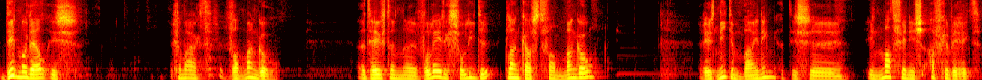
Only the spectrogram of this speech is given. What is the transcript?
Dit model is gemaakt van Mango. Het heeft een uh, volledig solide klankkast van Mango. Er is niet een binding, het is uh, in mat finish afgewerkt.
